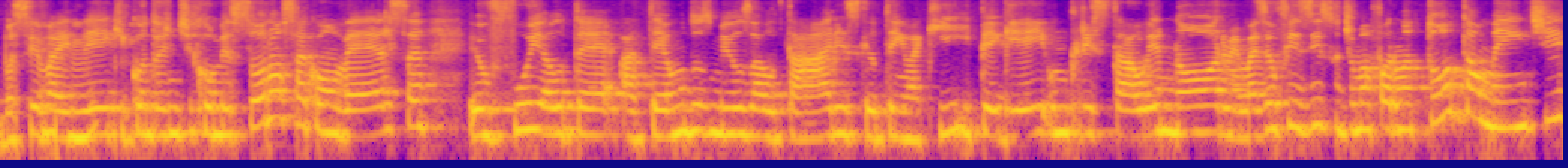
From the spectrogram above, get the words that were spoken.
Você vai uhum. ver que quando a gente começou nossa conversa, eu fui até, até um dos meus altares que eu tenho aqui e peguei um cristal enorme, mas eu fiz isso de uma forma totalmente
